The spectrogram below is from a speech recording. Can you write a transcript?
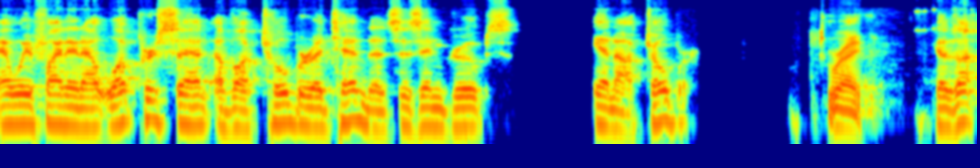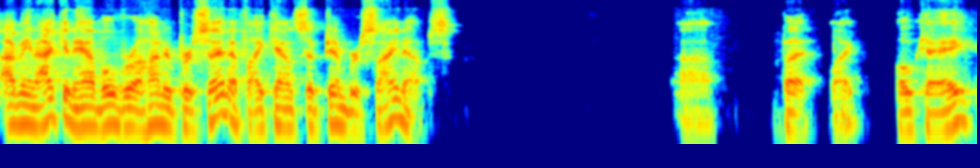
and we're finding out what percent of October attendance is in groups in October. Right. Because I, I mean, I can have over hundred percent if I count September signups. Uh, but like, okay,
